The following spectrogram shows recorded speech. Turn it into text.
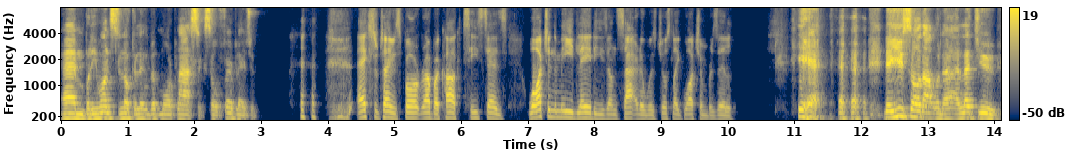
um, but he wants to look a little bit more plastic. So fair play to him. Extra time sport. Robert Cox. He says watching the Mead ladies on Saturday was just like watching Brazil. Yeah. now you saw that one. I'll let you.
